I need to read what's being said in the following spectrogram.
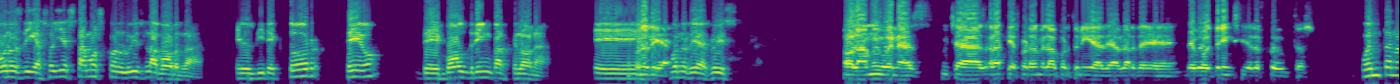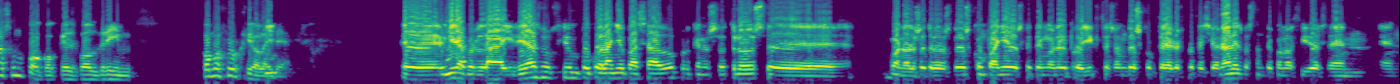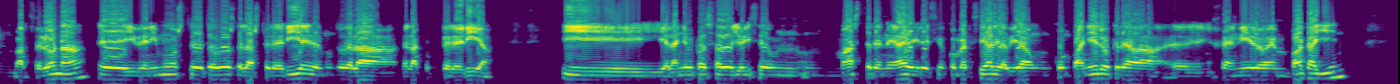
Hola, buenos días. Hoy estamos con Luis Laborda, el director CEO de Bold Drink Barcelona. Eh, buenos días. Buenos días, Luis. Hola, muy buenas. Muchas gracias por darme la oportunidad de hablar de, de Bold Drinks y de los productos. Cuéntanos un poco qué es Bold Dreams. ¿Cómo surgió la idea? Eh, mira, pues la idea surgió un poco el año pasado porque nosotros, eh, bueno, los otros dos compañeros que tengo en el proyecto son dos cocteleros profesionales bastante conocidos en, Barcelona eh, y venimos de todos de la hostelería y del mundo de la, de la coctelería. Y, el año pasado yo hice un, máster en EA de dirección comercial y había un compañero que era ingeniero en packaging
